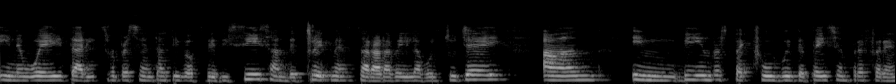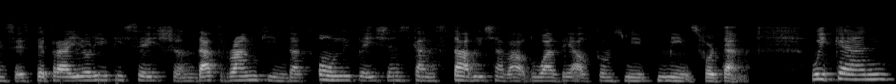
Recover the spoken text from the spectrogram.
in a way that it's representative of the disease and the treatments that are available today, and in being respectful with the patient preferences, the prioritization, that ranking that only patients can establish about what the outcomes mean, means for them. We can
